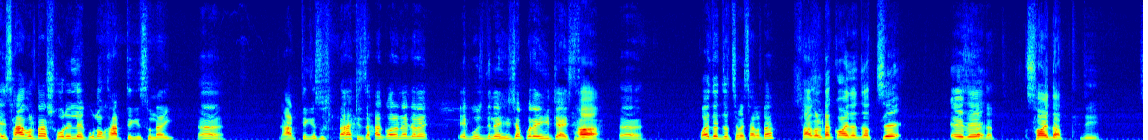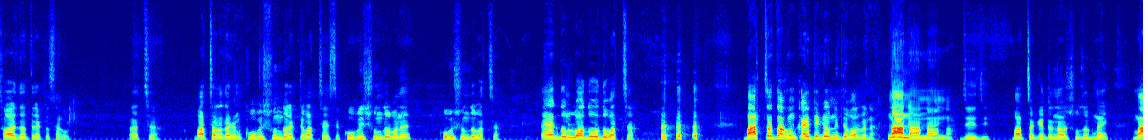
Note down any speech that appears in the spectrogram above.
এই ছাগলটার শরীরে কোনো ঘাটতি কিছু নাই হ্যাঁ? ঘাটতি কিছু নাই যা করে না করে একুশ দিনের হিসাব করে হিটে আসছে। হ্যাঁ। হ্যাঁ। কয় দাঁত যাচ্ছে ভাই ছাগলটা? ছাগলটা কয় দাঁত যাচ্ছে? এই যে ছয় দাঁত। জি ছয় দাঁতের একটা ছাগল। আচ্ছা। বাচ্চাটা দেখেন খুবই সুন্দর একটি বাচ্চা আছে। খুবই সুন্দর মানে খুবই সুন্দর বাচ্চা। একদম লদবদ বাচ্চা। বাচ্চা তো এখন কাইটে কেউ নিতে পারবে না। না না না না। জি জি। বাচ্চা কেটে নেওয়ার সুযোগ নাই। মা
